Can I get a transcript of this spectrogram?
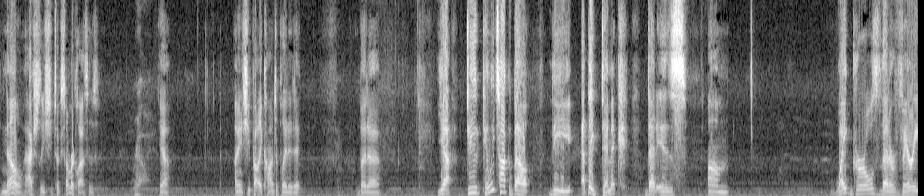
no, actually, she took summer classes. Really? Yeah. I mean, she probably contemplated it. But, uh, yeah. Dude, can we talk about the epidemic that is, um, white girls that are very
